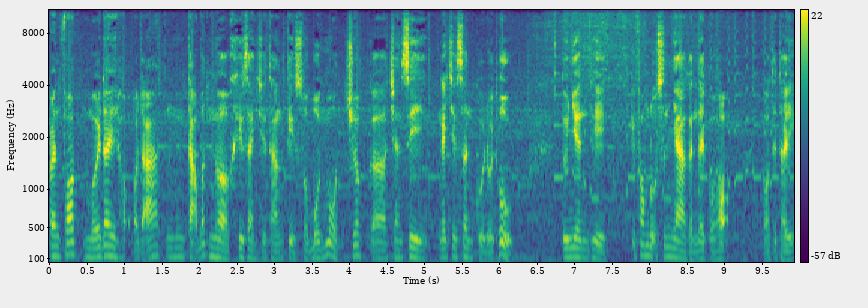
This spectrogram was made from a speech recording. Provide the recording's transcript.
Brentford mới đây họ đã tạo bất ngờ khi giành chiến thắng tỷ số 4-1 trước à, Chelsea ngay trên sân của đối thủ. Tuy nhiên thì cái phong độ sân nhà gần đây của họ có thể thấy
